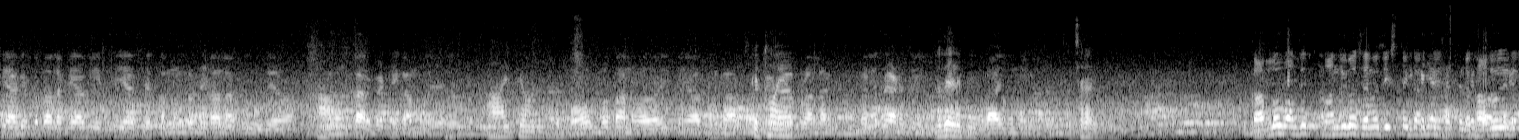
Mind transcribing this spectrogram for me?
ਤੇ ਆ ਕੇ ਪਤਾ ਲੱਗਿਆ ਵੀ ਇੱਥੇ ਆ ਸਿਸਟਮ ਨੰਬਰ ਜਿਹੜਾ ਲਾਗੂ ਹੋ ਗਿਆ ਹਾਂ। ਘਰ ਬੈਠੇ ਕੰਮ ਹੋ ਜਾਏਗਾ ਹਾਂ ਇੱਥੇ ਆਉਣ ਬਹੁਤ ਬਹੁਤ ਧੰਨਵਾਦ ਜੀ ਪੰਜਾਬ ਸਰਕਾਰ ਦਾ ਕਿੱਥੋਂ ਆਏ? ਜਿਹੜਾ ਉਪਰਾਲਾ ਕੀਤਾ। ਮੈਂ ਲੁਧਿਆਣੇ ਤੋਂ ਹੀ। ਲੁਧਿਆਣੇ ਤੋਂ ਹੀ। ਰਾਜ ਦੇ ਨਾਲ ਅੱਛਾ। ਕਰ ਲਓ 1076 ਤੇ ਕਰਕੇ ਦਿਖਾ ਦਿਓ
